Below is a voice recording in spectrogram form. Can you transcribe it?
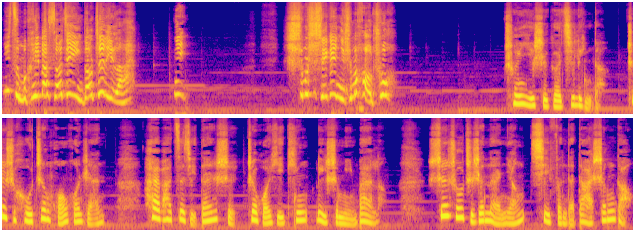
你怎么可以把小姐引到这里来？你是不是谁给你什么好处？春意是个机灵的，这时候正惶惶然，害怕自己单事。这会儿一听，立时明白了，伸手指着奶娘，气愤的大声道。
